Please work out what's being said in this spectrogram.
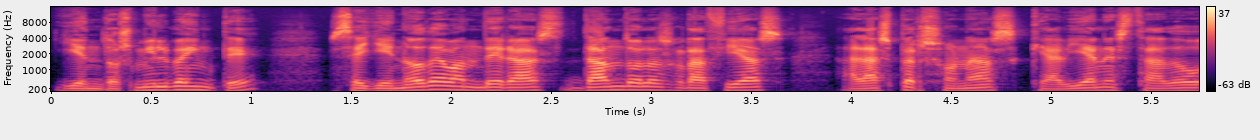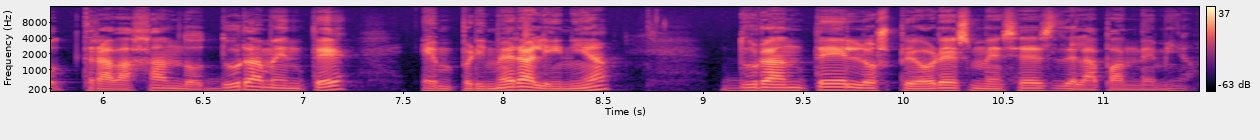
y en 2020 se llenó de banderas dando las gracias a las personas que habían estado trabajando duramente en primera línea durante los peores meses de la pandemia.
